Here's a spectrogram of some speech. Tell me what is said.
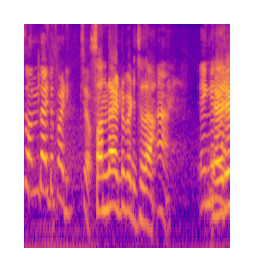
സ്വന്തമായിട്ട് പഠിച്ചോ? സ്വന്തമായിട്ട് പഠിച്ചതാ. ഒരു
